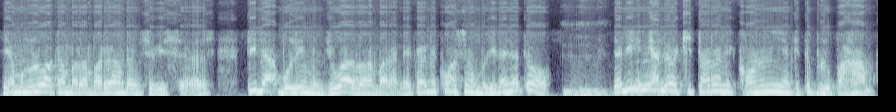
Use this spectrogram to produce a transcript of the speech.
yang mengeluarkan barang-barang dan services tidak boleh menjual barang-barangnya kerana kuasa membeli dah jatuh. Hmm. Jadi ini adalah kitaran ekonomi yang kita perlu faham.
